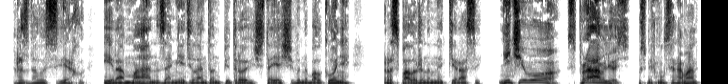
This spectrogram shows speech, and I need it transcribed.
— раздалось сверху, и Роман заметил Антон Петрович, стоящего на балконе, расположенном над террасой. «Ничего, справлюсь!» — усмехнулся Роман,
